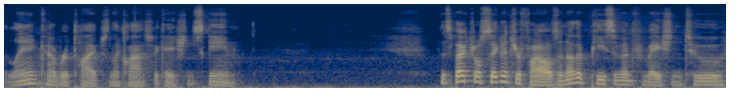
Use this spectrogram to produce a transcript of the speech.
land cover types in the classification scheme. The spectral signature file is another piece of information to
